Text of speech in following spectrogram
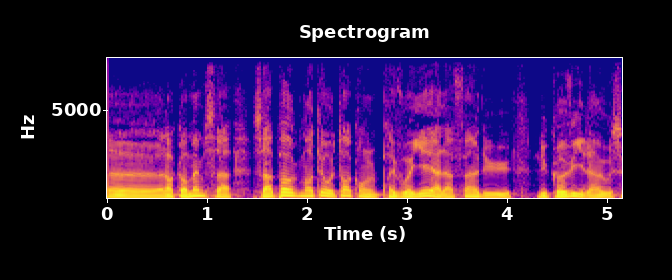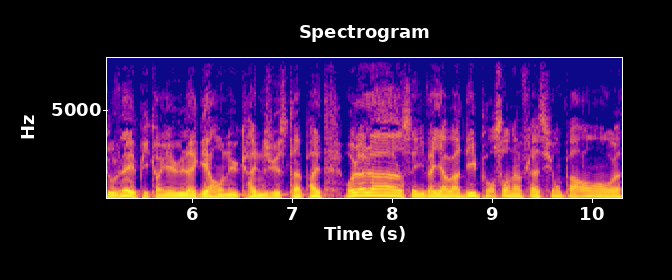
Euh, alors quand même, ça n'a pas augmenté autant qu'on le prévoyait à la fin du, Covid, hein, vous vous souvenez? Et puis quand il y a eu la guerre en Ukraine juste après, oh là là, il va y avoir 10% d'inflation par an,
